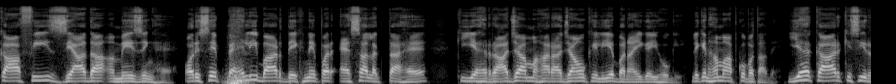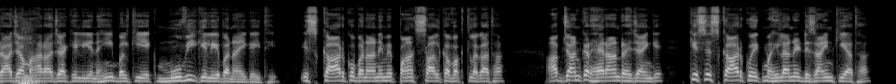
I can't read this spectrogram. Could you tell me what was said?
काफ़ी ज़्यादा अमेजिंग है। और इसे पहली बार देखने पर ऐसा लगता है कि यह राजा महाराजाओं के लिए बनाई गई होगी। लेकिन हम आपको बता दें, यह कार किसी राजा महाराजा के लिए नहीं, बल्कि एक मूवी के लिए बनाई गई थी। इस कार को बनाने में पाँच साल का वक्त लगा था। आप जानकर हैरान रह जाएँगे किस इस कार को एक महिला ने डिज़ाइन किया था।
